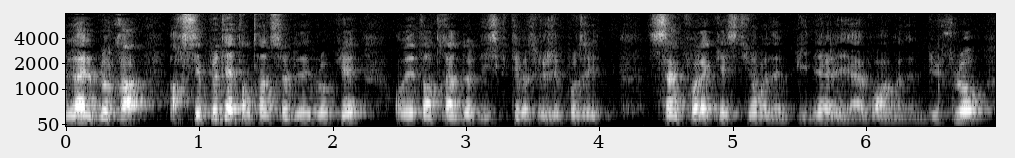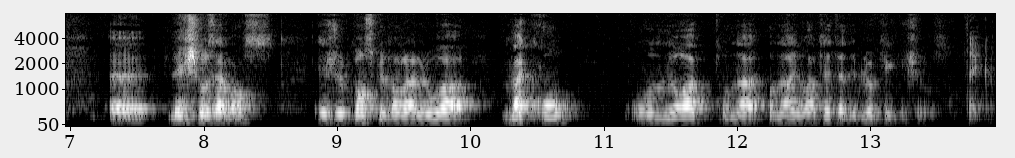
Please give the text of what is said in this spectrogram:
là, elle bloquera. Alors c'est peut-être en train de se débloquer. On est en train de discuter parce que j'ai posé cinq fois la question à Mme Pinel et avant à Mme Duflot. Euh, les choses avancent et je pense que dans la loi Macron, on, aura, on, arrivera peut-être à débloquer quelque chose. D'accord.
